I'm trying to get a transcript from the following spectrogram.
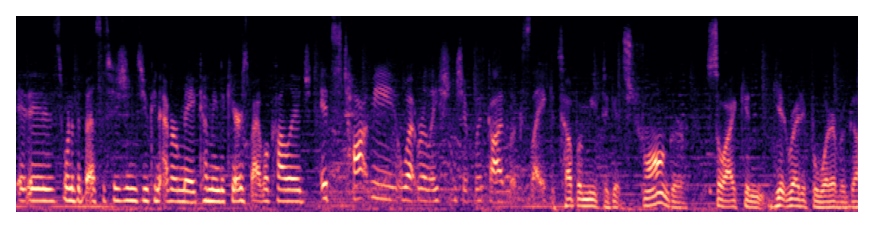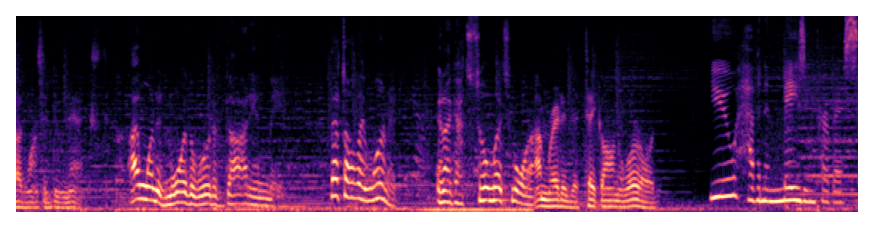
It is one of the best decisions you can ever make coming to Charis Bible College. It's taught me what relationship with God looks like. It's helping me to get stronger so I can get ready for whatever God wants to do next. I wanted more of the Word of God in me. That's all I wanted. And I got so much more. I'm ready to take on the world. You have an amazing purpose,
